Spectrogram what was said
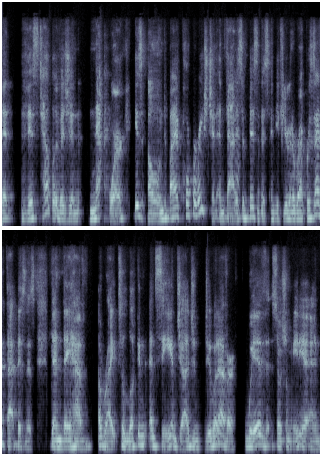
that this television network is owned by a corporation and that yeah. is a business and if you're going to represent that business then they have a right to look and, and see and judge and do whatever with social media and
